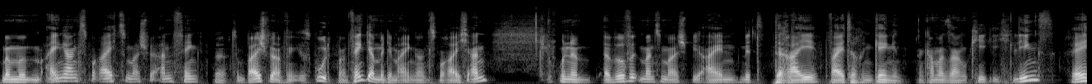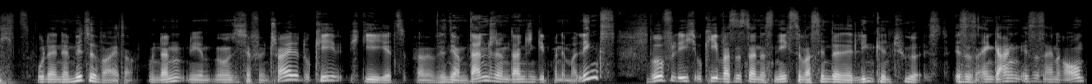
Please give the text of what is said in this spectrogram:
wenn man mit dem Eingangsbereich zum Beispiel anfängt, ja, zum Beispiel anfängt, ist gut, man fängt ja mit dem Eingangsbereich an und dann erwürfelt man zum Beispiel ein mit drei weiteren Gängen. Dann kann man sagen, okay, gehe ich links, rechts oder in der Mitte weiter. Und dann, wenn man sich dafür entscheidet, okay, ich gehe jetzt, äh, wir sind ja im Dungeon, im Dungeon geht man immer links, würfel ich, okay, was ist dann das nächste, was hinter der linken Tür ist? Ist es ein Gang, ist es ein Raum?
